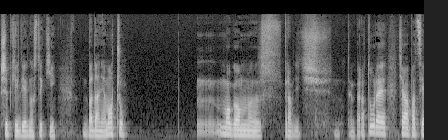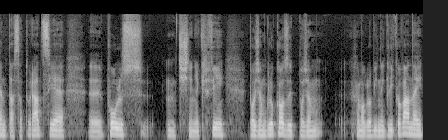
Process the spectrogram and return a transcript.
szybkiej diagnostyki badania moczu. Mogą sprawdzić temperaturę ciała pacjenta, saturację, yy, puls, ciśnienie krwi, poziom glukozy, poziom hemoglobiny glikowanej,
